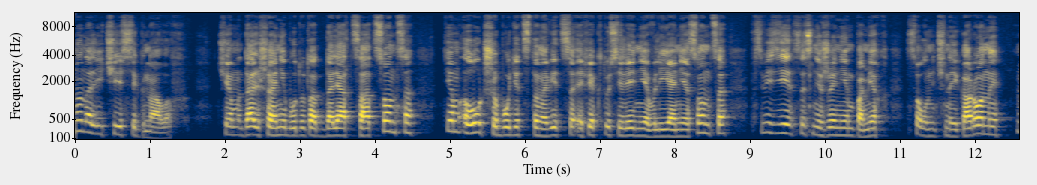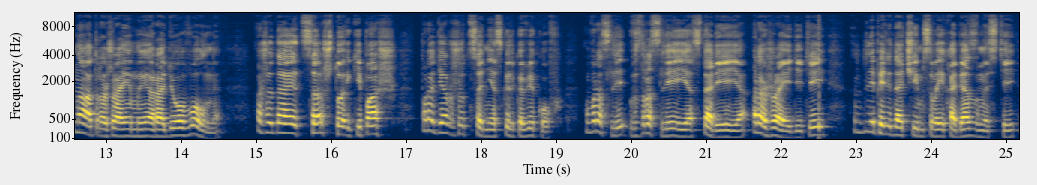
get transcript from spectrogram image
на наличие сигналов. Чем дальше они будут отдаляться от Солнца, тем лучше будет становиться эффект усиления влияния Солнца в связи со снижением помех солнечной короны на отражаемые радиоволны. Ожидается, что экипаж продержится несколько веков, взрослея, старея, рожая детей – для передачи им своих обязанностей,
